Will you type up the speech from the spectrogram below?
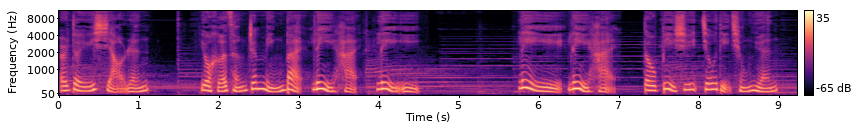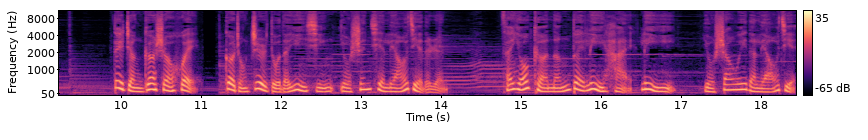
而对于小人，又何曾真明白利害利益？利益利害都必须究底穷源。对整个社会各种制度的运行有深切了解的人，才有可能对利害利益有稍微的了解，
